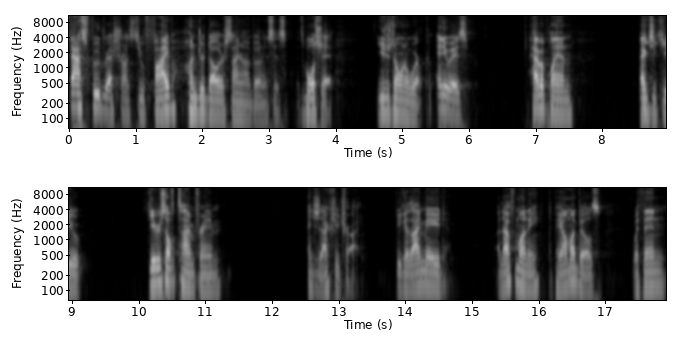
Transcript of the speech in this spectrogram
fast food restaurants do $500 sign-on bonuses. It's bullshit. You just don't want to work. Anyways, have a plan execute, give yourself a time frame, and just actually try. Because I made enough money to pay all my bills within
